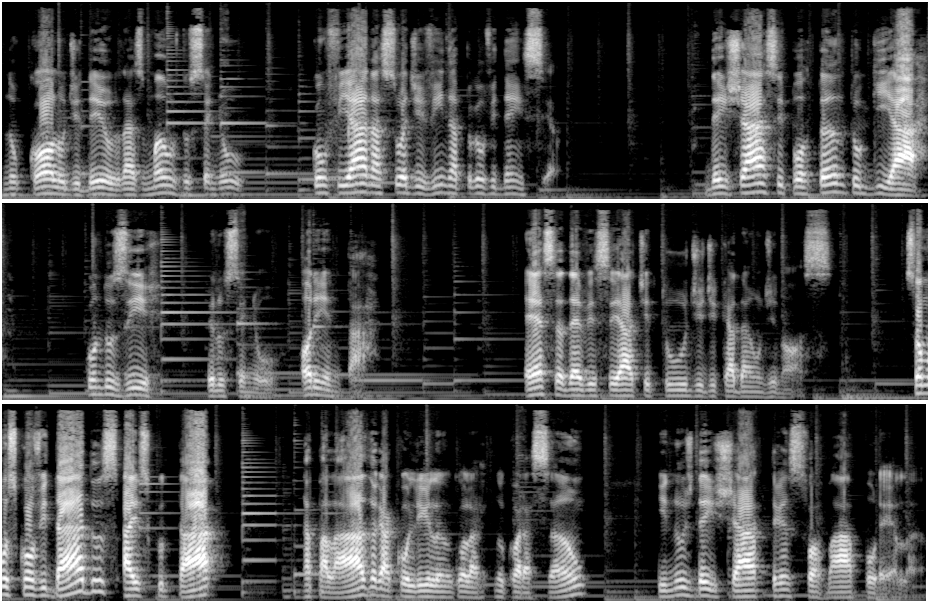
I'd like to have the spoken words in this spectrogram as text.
no colo de Deus, nas mãos do Senhor, confiar na Sua divina providência, deixar-se, portanto, guiar, conduzir pelo Senhor, orientar. Essa deve ser a atitude de cada um de nós. Somos convidados a escutar a palavra, acolhê-la no coração e nos deixar transformar por ela.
